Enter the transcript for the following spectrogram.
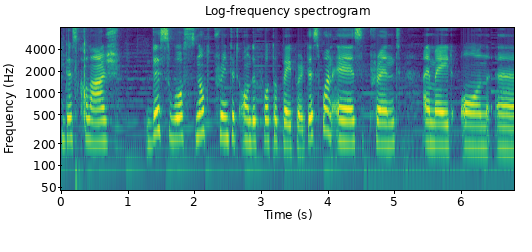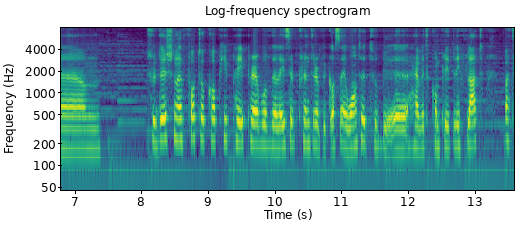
this collage. This was not printed on the photo paper. This one is print I made on um, traditional photocopy paper with the laser printer because I wanted to be, uh, have it completely flat, but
